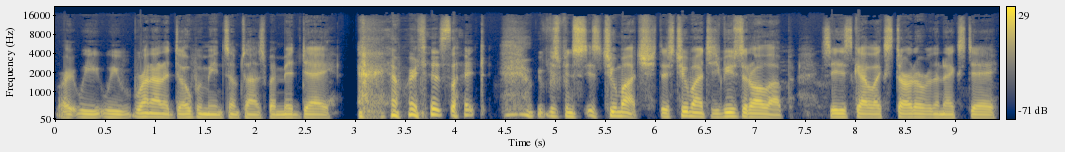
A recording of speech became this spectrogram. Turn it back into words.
right we we run out of dopamine sometimes by midday. and we're just like we've just been it's too much. There's too much. You've used it all up. So you just gotta like start over the next day.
